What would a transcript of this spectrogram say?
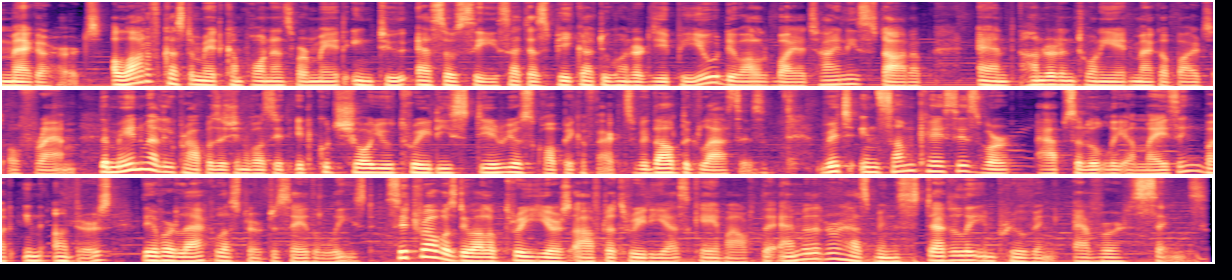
MHz. A lot of custom-made components were made into SoC such as PICA200 GPU developed by a Chinese startup and 128 megabytes of RAM. The main value proposition was it, it could show you 3D stereoscopic effects without the glasses, which in some cases were absolutely amazing, but in others, they were lackluster to say the least. Citra was developed three years after 3DS came out. The emulator has been steadily improving ever since.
